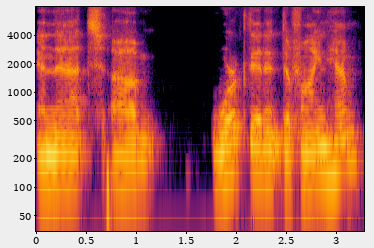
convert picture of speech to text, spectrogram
and that um, work didn't define him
